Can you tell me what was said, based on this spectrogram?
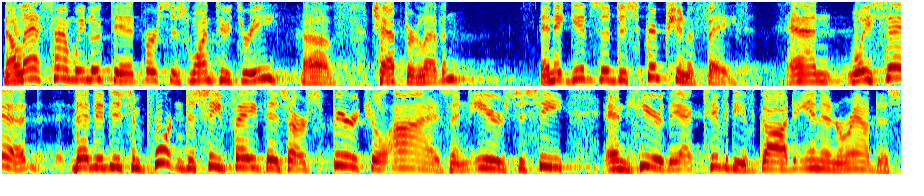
Now, last time we looked at verses 1 through 3 of chapter 11, and it gives a description of faith. And we said that it is important to see faith as our spiritual eyes and ears to see and hear the activity of God in and around us,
